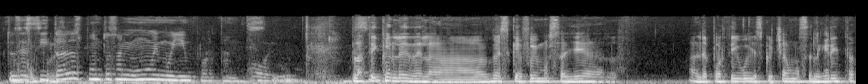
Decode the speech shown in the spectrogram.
Entonces, No, sí, pues- todos esos puntos son muy, muy importantes. ¿no? Platícale de la vez que fuimos allí al, al deportivo y escuchamos el grito.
